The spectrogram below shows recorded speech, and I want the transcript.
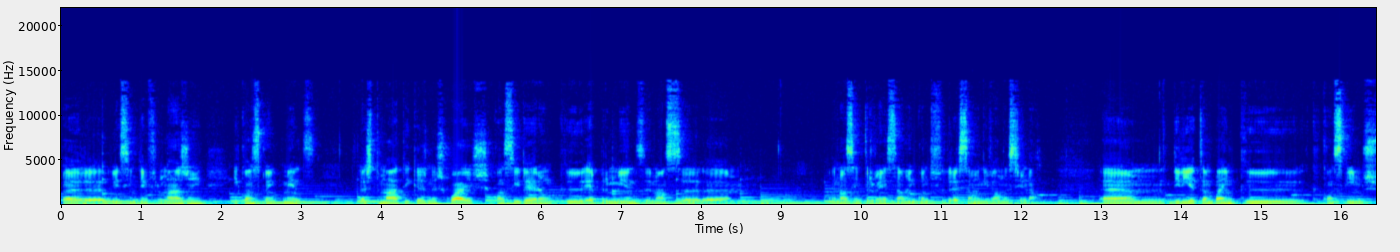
para o ensino de enfermagem e, consequentemente, as temáticas nas quais consideram que é premente a nossa, a nossa intervenção enquanto federação a nível nacional. Um, diria também que, que, conseguimos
